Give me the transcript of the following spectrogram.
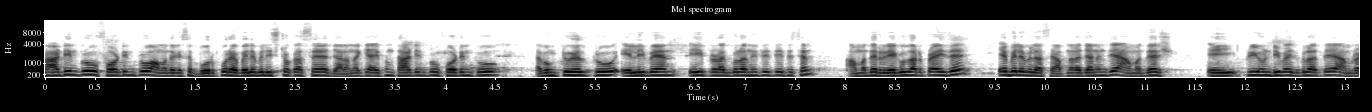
থার্টিন প্রো ফোরটিন প্রো আমাদের কাছে ভরপুর অ্যাভেলেবেল স্টক আছে। যারা নাকি iPhone thirteen pro fourteen pro এবং টুয়েলভ প্রো এলিভেন এই প্রোডাক্টগুলো নিতে চাইতেছেন, আমাদের রেগুলার প্রাইসে অ্যাভেলেবেল আছে। আপনারা জানেন যে আমাদের এই প্রিয়ন ডিভাইসগুলোতে আমরা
